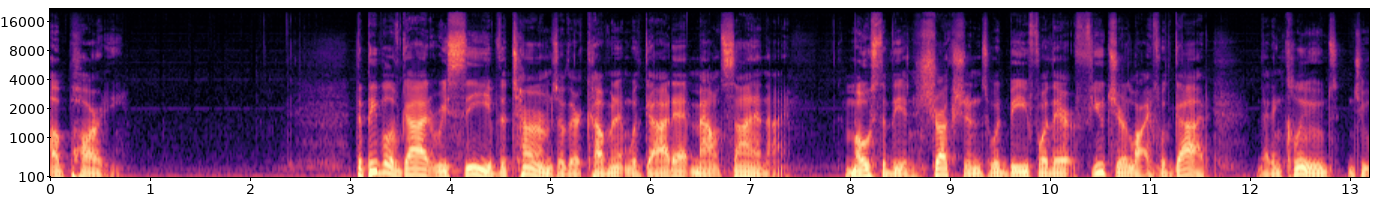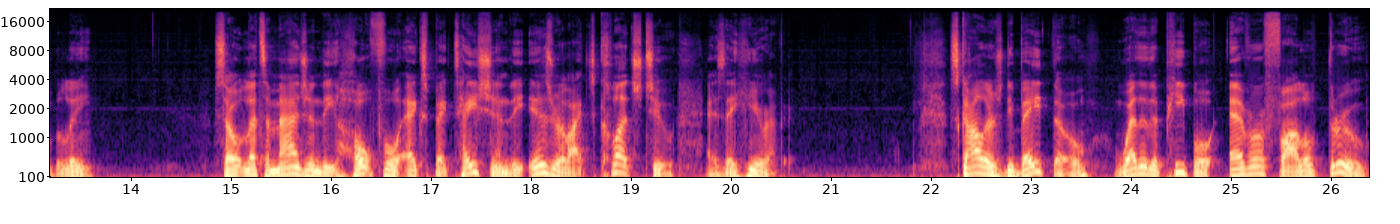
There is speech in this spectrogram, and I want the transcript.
a party. The people of God received the terms of their covenant with God at Mount Sinai. Most of the instructions would be for their future life with God. That includes Jubilee. So let's imagine the hopeful expectation the Israelites clutch to as they hear of it. Scholars debate, though, whether the people ever followed through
